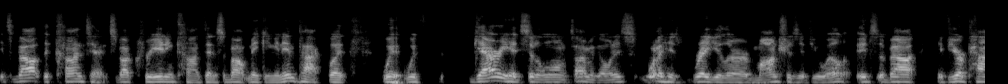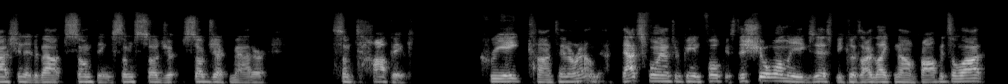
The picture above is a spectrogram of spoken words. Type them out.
it's about the content, it's about creating content, it's about making an impact. But with with Gary had said a long time ago, and it's one of his regular mantras, if you will. It's about if you're passionate about something, some subject subject matter, some topic, create content around that. That's philanthropy in focus. This show only exists because I like nonprofits a lot,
